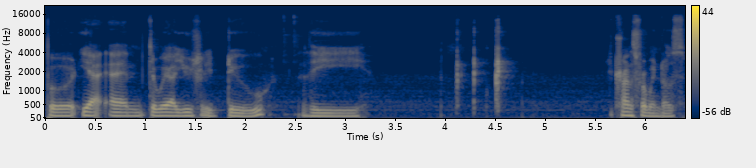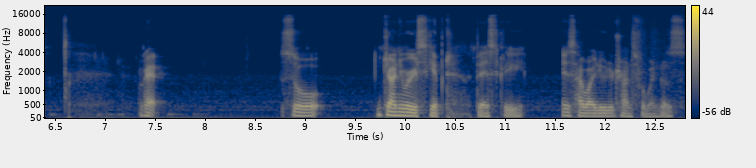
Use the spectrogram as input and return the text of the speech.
but yeah, um, the way I usually do the transfer windows. Okay, so January skipped basically is how I do the transfer windows.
